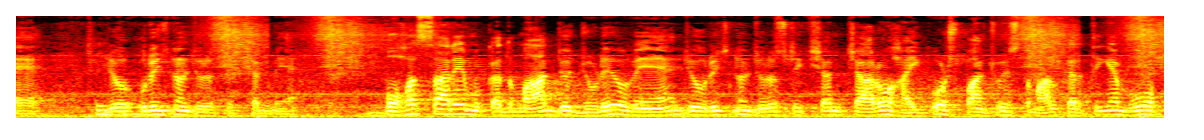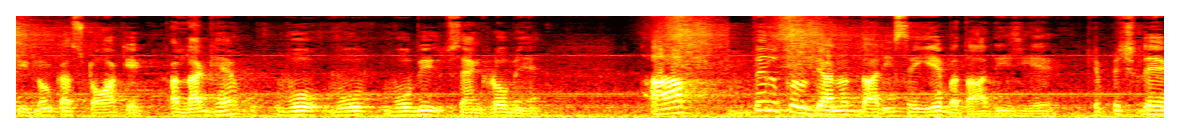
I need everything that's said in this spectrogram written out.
है जो ओरिजिनल जुरिस्डिक्शन में है। बहुत सारे मुकदमात जो जुड़े हुए हैं जो ओरिजिनल जुरिस्डिक्शन चारों हाई कोर्ट्स पाँचों इस्तेमाल करती हैं वो अपीलों का स्टॉक एक अलग है वो वो वो भी सैकड़ों में है। आप बिल्कुल बयानतदारी से ये बता दीजिए कि पिछले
